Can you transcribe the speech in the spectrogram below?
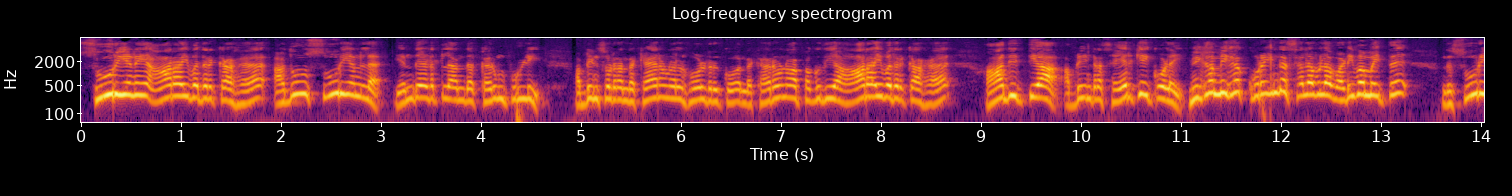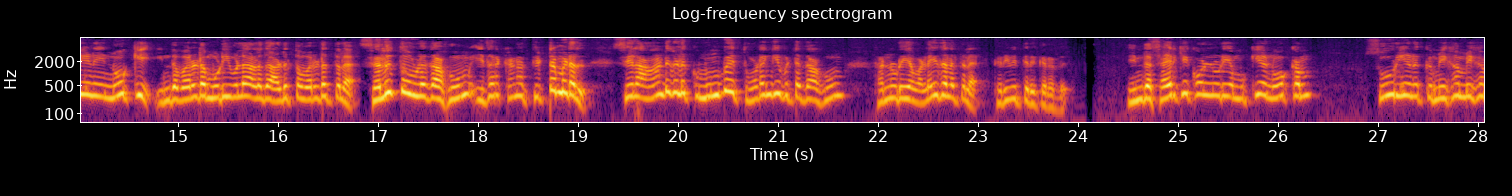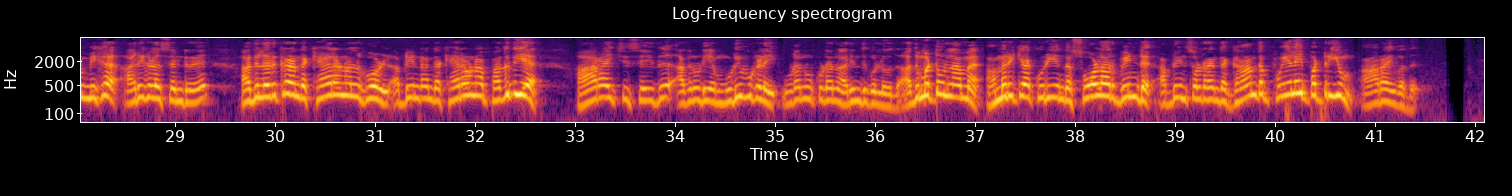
சூரியனை ஆராய்வதற்காக அதுவும் சூரியனில் எந்த இடத்துல அந்த கரும்புள்ளி அப்படின்னு சொல்கிற அந்த கேரோனல் ஹோல் இருக்கோ அந்த கரோனா பகுதியை ஆராய்வதற்காக ஆதித்யா அப்படின்ற செயற்கைக்கோளை மிக மிக குறைந்த செலவில் வடிவமைத்து இந்த சூரியனை நோக்கி இந்த வருட முடிவில் அல்லது அடுத்த வருடத்தில் செலுத்த உள்ளதாகவும் இதற்கான திட்டமிடல் சில ஆண்டுகளுக்கு முன்பே தொடங்கி விட்டதாகவும் தன்னுடைய வலைதளத்தில் தெரிவித்திருக்கிறது. இந்த செயற்கைக்கோளினுடைய முக்கிய நோக்கம் சூரியனுக்கு மிக மிக மிக அருகில சென்று அதில் இருக்கிற அந்த கேரனல் ஹோல் அப்படின்ற அந்த கேரோனா பகுதியை ஆராய்ச்சி செய்து அதனுடைய முடிவுகளை உடனுக்குடன் அறிந்து கொள்வது. அது மட்டும் இல்லாமல் அமெரிக்கா கூறிய இந்த சோலார் விண்ட் அப்படின்னு சொல்ற இந்த காந்த புயலை பற்றியும் ஆராய்வது.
